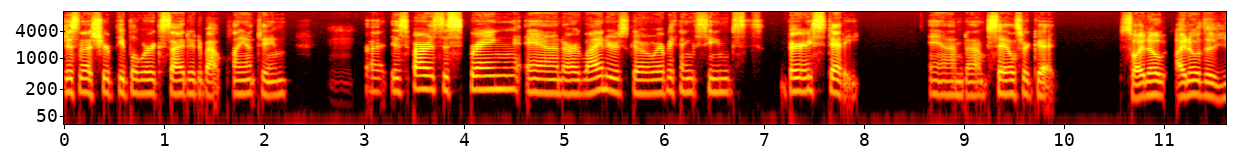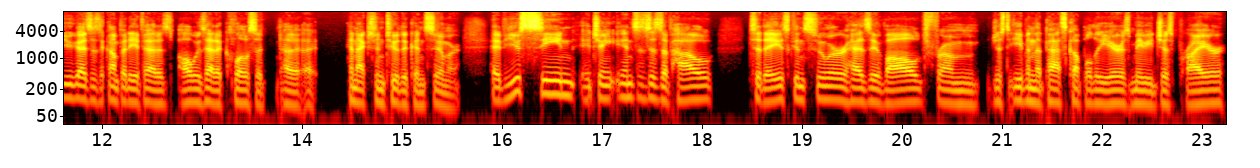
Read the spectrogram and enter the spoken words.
just not sure people were excited about planting. Mm-hmm. But as far as the spring and our liners go, everything seems very steady and um, sales are good. So I know I know that you guys as a company have had always had a close uh, uh, connection to the consumer. Have you seen instances of how today's consumer has evolved from just even the past couple of years, maybe just prior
